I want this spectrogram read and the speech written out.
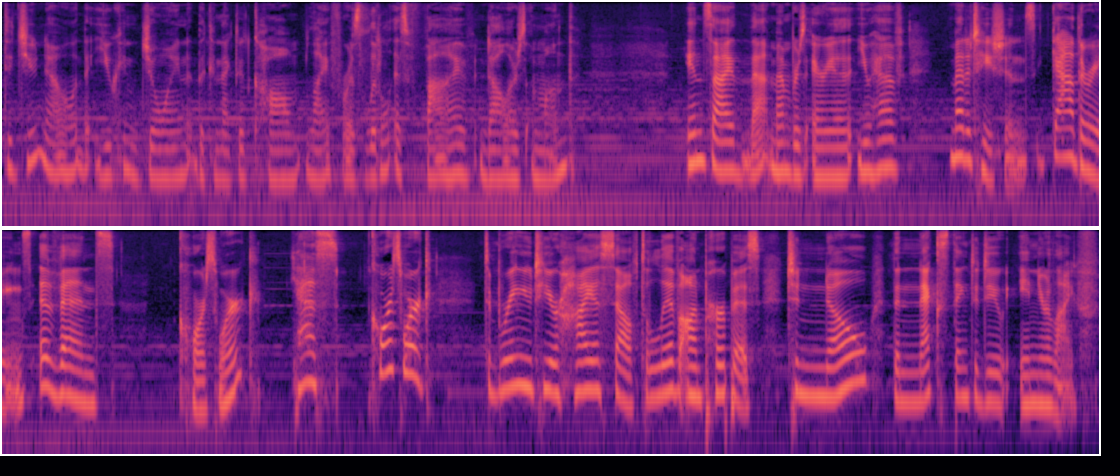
Did you know that you can join the Connected Calm Life for as little as $5 a month? Inside that members area, you have meditations, gatherings, events coursework. Yes, coursework to bring you to your highest self, to live on purpose, to know the next thing to do in your life.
